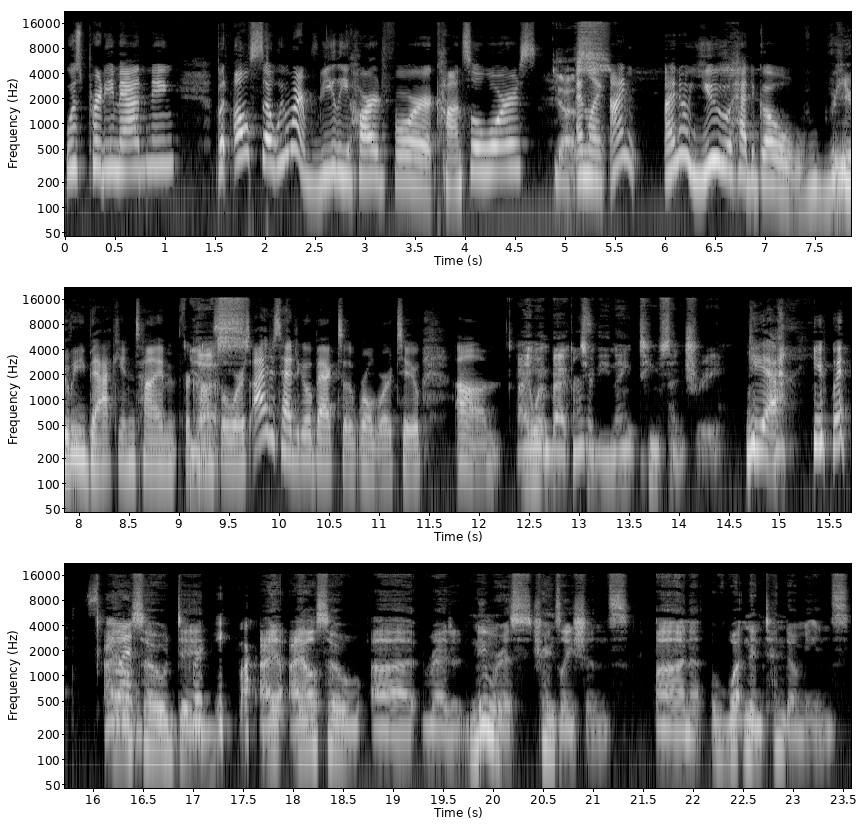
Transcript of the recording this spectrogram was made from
was pretty maddening, but also we went really hard for console wars, Yes. and like I. I know you had to go really back in time for console wars. I just had to go back to World War II. Um, I went back to the 19th century. yeah, you went. You I went also did. I I also uh, read numerous translations on what Nintendo means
